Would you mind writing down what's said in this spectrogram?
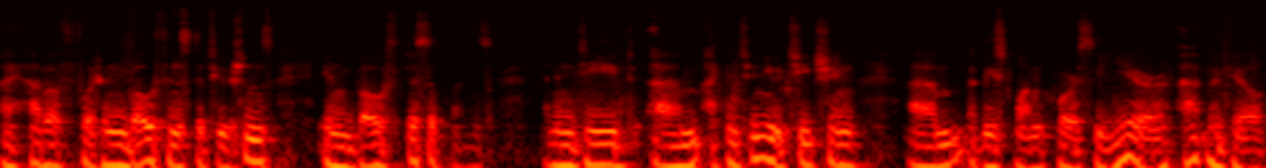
I have a foot in both institutions, in both disciplines. And indeed, um, I continue teaching um, at least one course a year at McGill.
